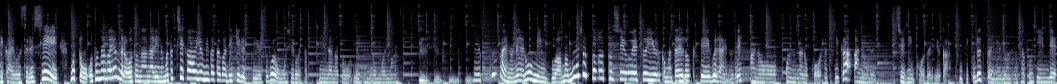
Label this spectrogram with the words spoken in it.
理解をするし、もっと大人が読んだら大人なりのまた違う読み方ができるっていう、すごい面白い作品だなというふうに思います。うんうんうん、で今回のね、ローミングは、まあもうちょっと年上というか、まあ大学生ぐらいのね、うん、あの、女の子たちが、あの、主人公というか、出てくるというような作品で、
